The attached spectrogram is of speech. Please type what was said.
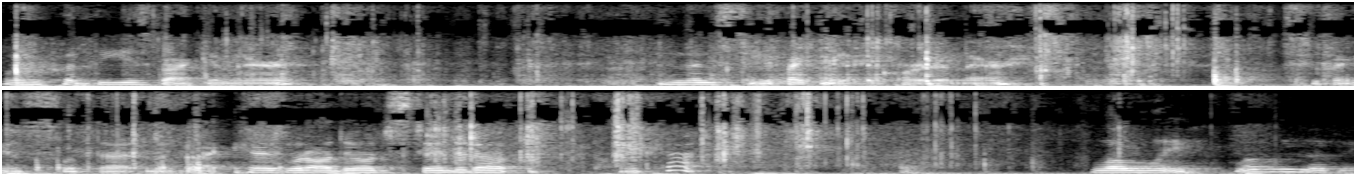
Let me put these back in there. And then see if I can get the card in there. See if I can slip that in the back. Here's what I'll do. I'll just stand it up like that. Lovely, lovely, lovely.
